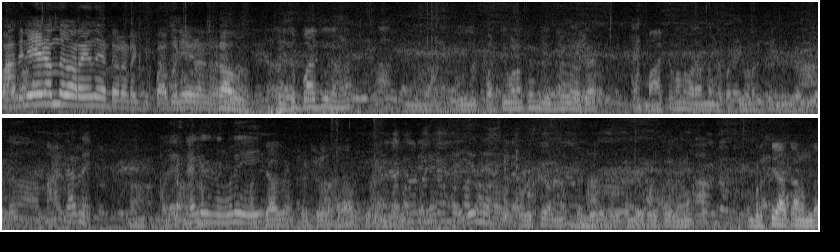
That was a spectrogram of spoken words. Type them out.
പതിനേഴെന്ന് പറയുന്ന കേട്ടോ ഇടയ്ക്ക് പതിനേഴെന്ന് ഈ പട്ടിവളക്കം കേസുകളൊക്കെ മാറ്റണം എന്ന് പറയാൻ പറ്റില്ല പട്ടിവളക്കം അത്യാവശ്യം കളയണം വൃത്തിയാക്കാനുണ്ട്.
